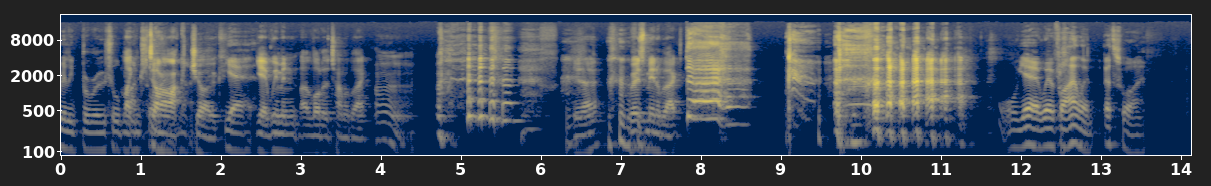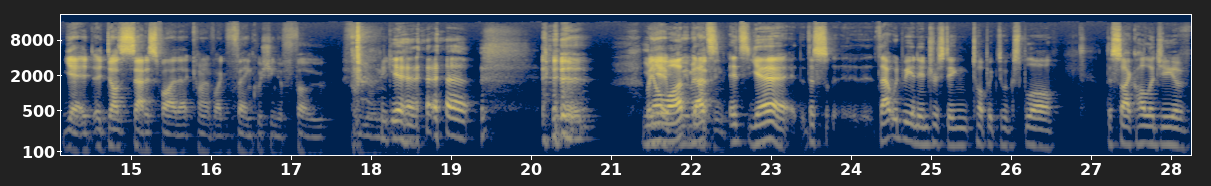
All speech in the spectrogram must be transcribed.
really brutal like dark no. joke. Yeah. Yeah, women a lot of the time will be like, mm. you know? Whereas men will be like, "Ah." Well, yeah, we're violent. That's why. yeah, it, it does satisfy that kind of like vanquishing a foe feeling. Yeah. you know yeah, what? That's think- it's yeah. This that would be an interesting topic to explore. The psychology of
